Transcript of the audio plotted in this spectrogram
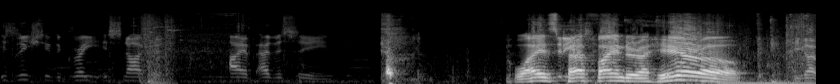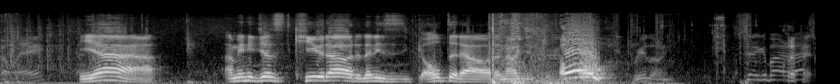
is literally the greatest sniper I have ever seen. Why is Pathfinder a hero? He got away. Yeah. I mean, he just queued out and then he's ulted out and now he just. Oh! Reloading. Say goodbye Clip it.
